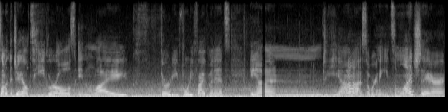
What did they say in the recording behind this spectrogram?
some of the JLT girls in like 30, 45 minutes. And yeah, so we're gonna eat some lunch there.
